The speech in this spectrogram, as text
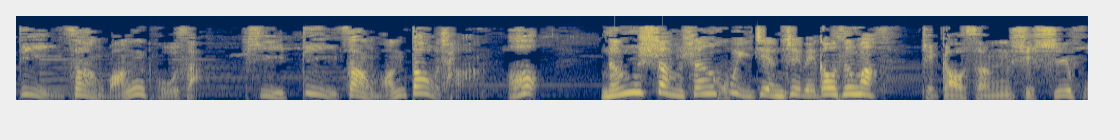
地藏王菩萨。替地藏王道场哦，能上山会见这位高僧吗？这高僧是师傅，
